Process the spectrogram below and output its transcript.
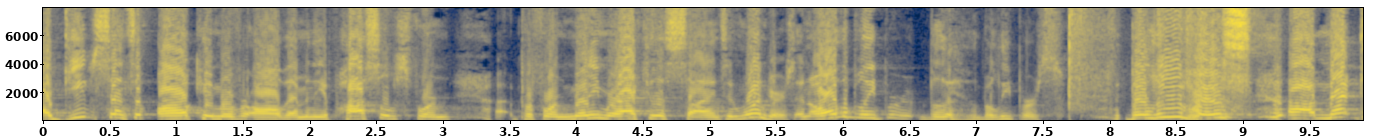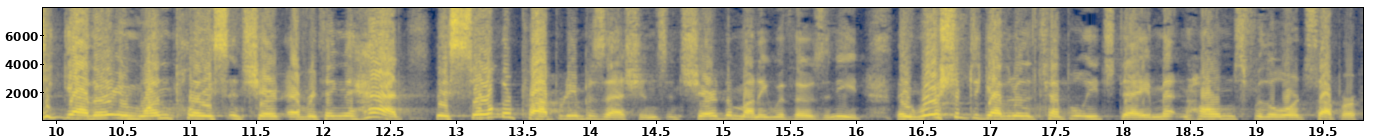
A deep sense of awe came over all of them, and the apostles formed, uh, performed many miraculous signs and wonders. And all the believer, believers, believers uh, met together in one place and shared everything they had. They sold their property and possessions and shared the money with those in need. They worshiped together in the temple each day, met in homes for the Lord's Supper,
